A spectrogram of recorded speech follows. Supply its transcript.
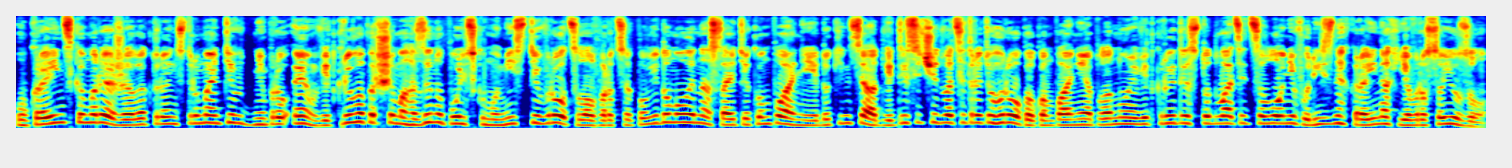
Українська мережа електроінструментів Дніпро М відкрила перший магазин у польському місті Вроцлав. Про це повідомили на сайті компанії. До кінця 2023 року компанія планує відкрити 120 салонів у різних країнах Євросоюзу.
